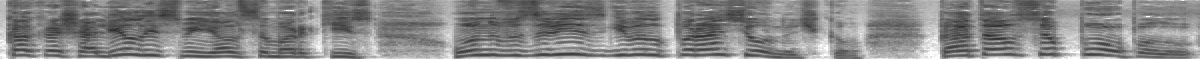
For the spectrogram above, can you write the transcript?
Как ошалел и смеялся маркиз. Он взвизгивал поросеночком, катался по полу,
